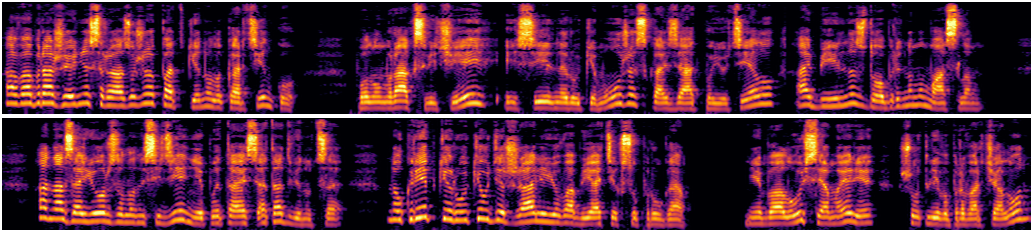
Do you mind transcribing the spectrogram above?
а воображение сразу же подкинуло картинку — полумрак свечей и сильные руки мужа скользят по ее телу, обильно сдобренному маслом. Она заерзала на сиденье, пытаясь отодвинуться, но крепкие руки удержали ее в объятиях супруга. «Не балуйся, Мэри!» — шутливо проворчал он,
